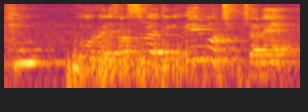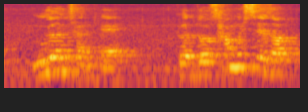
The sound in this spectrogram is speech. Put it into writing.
풍으로 해서 쓰러지기 일보 직전에 우연찮게 그것도 사무실에서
